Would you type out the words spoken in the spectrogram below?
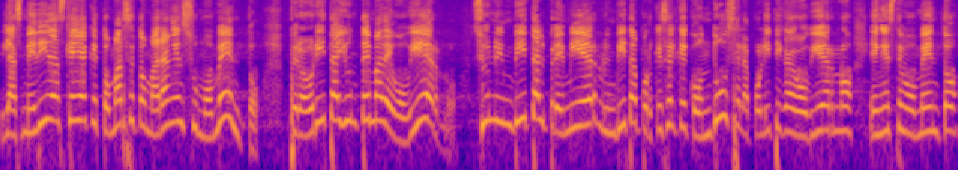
y las medidas que haya que tomar se tomarán en su momento, pero ahorita hay un tema de gobierno. Si uno invita al Premier, lo invita porque es el que conduce la política de gobierno en este momento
